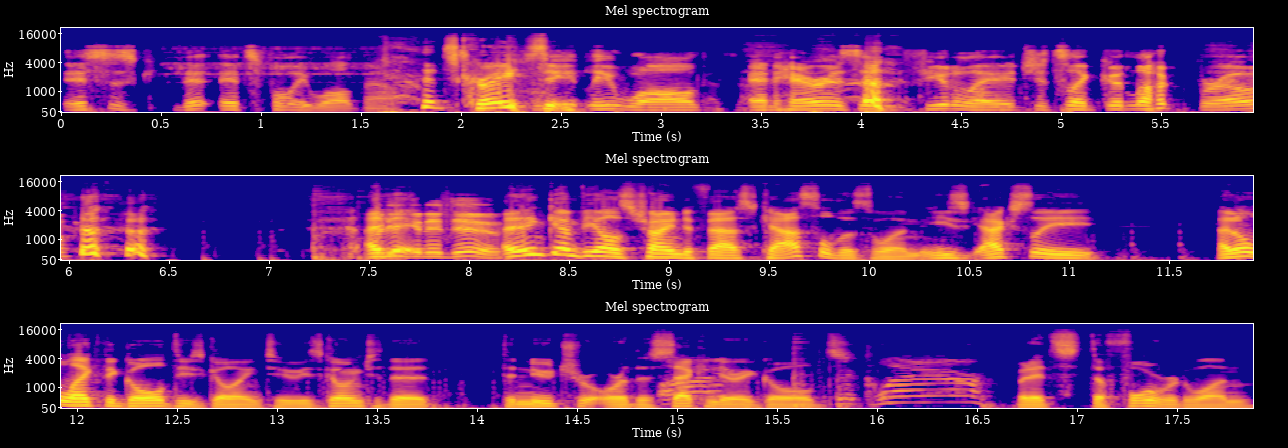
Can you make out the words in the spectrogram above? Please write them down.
This is it's fully walled now. it's crazy. Completely walled, and Hera's in feudal age. It's like good luck, bro. What I are you gonna do? I think MBL is trying to fast castle this one. He's actually, I don't like the gold he's going to. He's going to the the neutral or the secondary golds, but it's the forward one,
